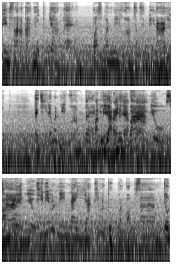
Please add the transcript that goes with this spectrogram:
ดินฟ้าอากาศหมดทุกอย่างแหละว่ามันมีความศักดิ์สิทธิ์ในนั้น แต่ทีนี้มันมีความแปลกมันอยู่มีอย่าอะงไรหนึ่งแอบว่าแฝงอยู่ซ่อนเร้นอยู่ทีนี้มันมีนัยยะที่มันถูกประกอบสร้าง จน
